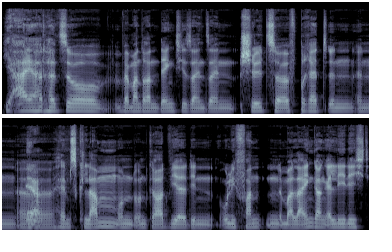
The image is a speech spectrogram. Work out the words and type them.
Ja, er hat halt so, wenn man dran denkt, hier sein, sein Schildsurfbrett in, in äh, Ja. Helms Klamm und, und gerade wie er den Olifanten im Alleingang erledigt,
